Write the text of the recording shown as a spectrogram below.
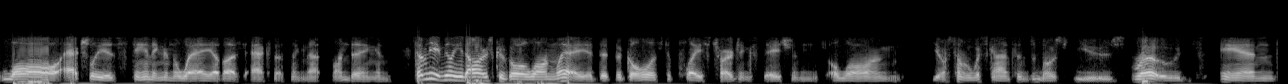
law actually is standing in the way of us accessing that funding. And $78 million could go a long way. The, the goal is to place charging stations along you know some of Wisconsin's most used roads, and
